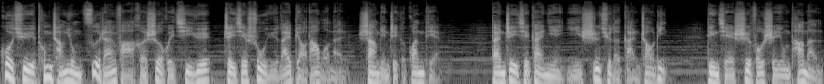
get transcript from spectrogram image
过去通常用自然法和社会契约这些术语来表达我们上面这个观点，但这些概念已失去了感召力，并且是否使用它们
